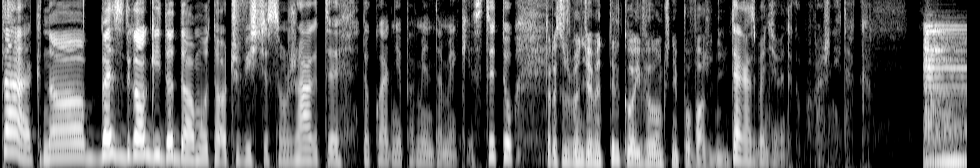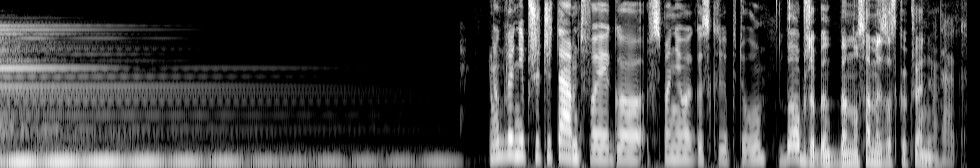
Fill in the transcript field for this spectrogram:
tak, no bez drogi do domu to oczywiście są żarty. Dokładnie pamiętam, jaki jest tytuł. Teraz już będziemy tylko i wyłącznie poważni. Teraz będziemy tylko poważni, tak. W ogóle nie przeczytałam twojego wspaniałego skryptu. Dobrze, bę- będą same zaskoczenia. Tak.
